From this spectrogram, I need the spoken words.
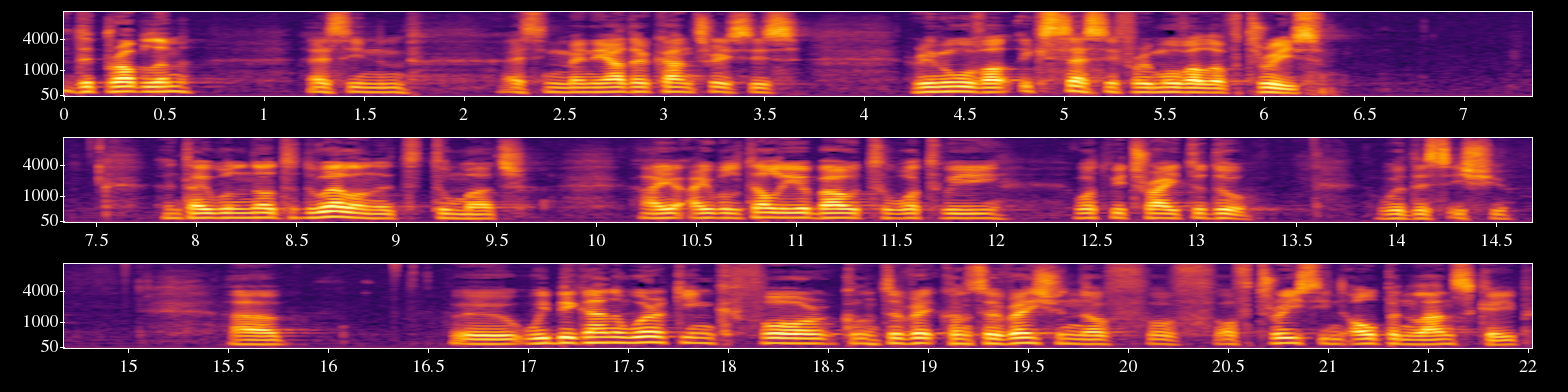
The problem, as in, as in many other countries, is removal, excessive removal of trees. And I will not dwell on it too much. I, I will tell you about what we, what we try to do with this issue. Uh, uh, we began working for conservation of, of, of, trees in open landscape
